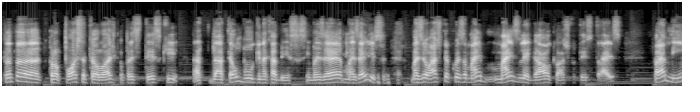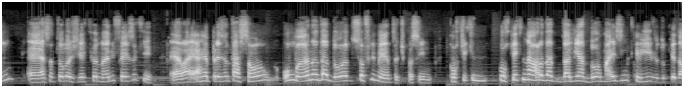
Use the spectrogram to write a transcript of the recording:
tanta proposta teológica para esse texto que dá até um bug na cabeça, assim, mas é, mas é isso. Mas eu acho que a coisa mais, mais legal que eu acho que o texto traz, para mim, é essa teologia que o Nani fez aqui. Ela é a representação humana da dor, do sofrimento. Tipo assim, por que, que, por que, que na hora da, da minha dor mais incrível, do que da,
